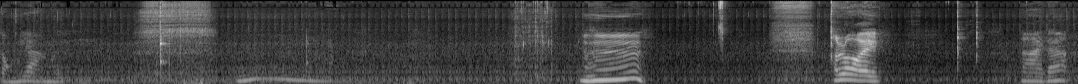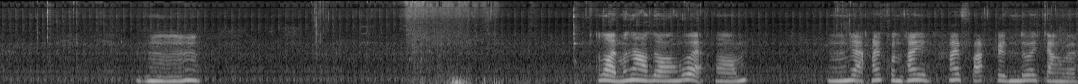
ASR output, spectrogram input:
สองอย่างเลยอืมอืมอร่อย ตายแล้วอืมอร่อยมะนาวดองด้วย หอมอยากให้คนให้ให้ฟักกินด้วยจังเลย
